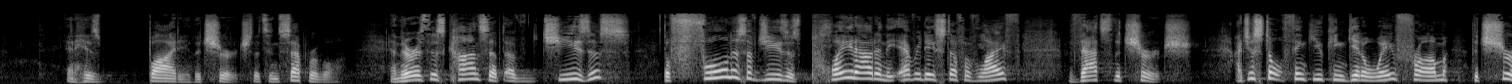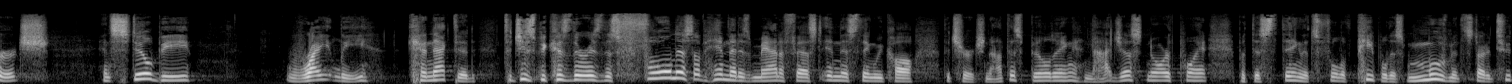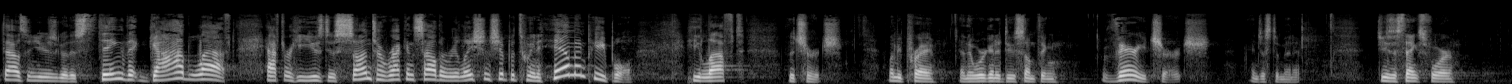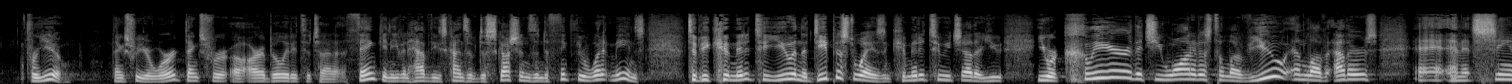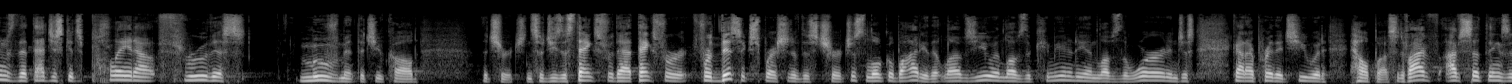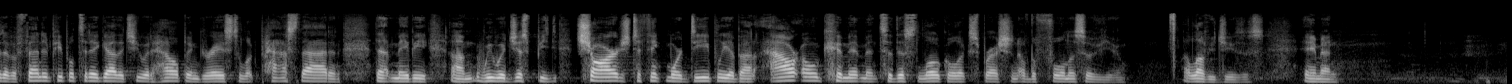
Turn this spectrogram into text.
and his body, the church, that's inseparable. And there is this concept of Jesus the fullness of Jesus played out in the everyday stuff of life, that's the church. I just don't think you can get away from the church and still be rightly connected to Jesus because there is this fullness of Him that is manifest in this thing we call the church. Not this building, not just Northpointe, but this thing that's full of people, this movement that started 2,000 years ago, this thing that God left after He used His Son to reconcile the relationship between Him and people. He left the church. Let me pray, and then we're going to do something very church in just a minute. Jesus, thanks for, for you. Thanks for your word. Thanks for uh, our ability to try to think and even have these kinds of discussions and to think through what it means to be committed to you in the deepest ways and committed to each other. You, you were clear that you wanted us to love you and love others, and, and it seems that that just gets played out through this movement that you've called the church. And so, Jesus, thanks for that. Thanks for, for this expression of this church, this local body that loves you and loves the community and loves the word. And just, God, I pray that you would help us. And if I've, I've said things that have offended people today, God, that you would help in grace to look past that and that maybe um, we would just be charged to think more deeply about our own commitment to this local expression of the fullness of you. I love you, Jesus. Amen.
